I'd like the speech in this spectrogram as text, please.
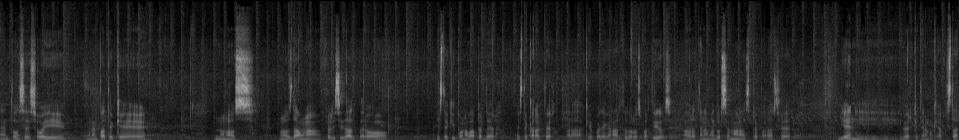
Entonces hoy un empate que no nos, nos da una felicidad, pero este equipo no va a perder este carácter para que pueda ganar todos los partidos. Ahora tenemos dos semanas prepararse bien y ver qué tenemos que ajustar.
